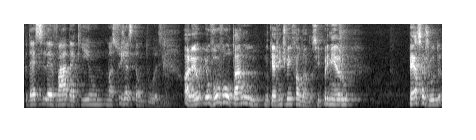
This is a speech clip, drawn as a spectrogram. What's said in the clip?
pudesse levar daqui um, uma sugestão tua? Assim. Olha, eu, eu vou voltar no, no que a gente vem falando. Assim, primeiro, peça ajuda.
